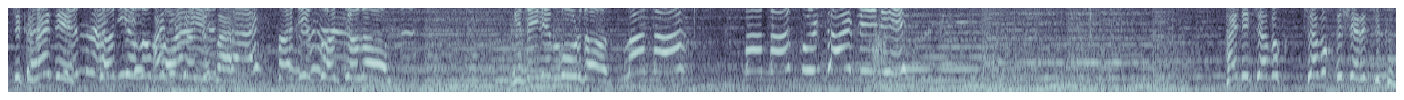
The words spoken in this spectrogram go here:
Dışarı çıkın hadi. Kaçın, Kaçalım Hadi bari. çocuklar. Hadi kaçalım. Gidelim buradan. Baba! Baba kurtar beni! Hadi çabuk çabuk dışarı çıkın.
